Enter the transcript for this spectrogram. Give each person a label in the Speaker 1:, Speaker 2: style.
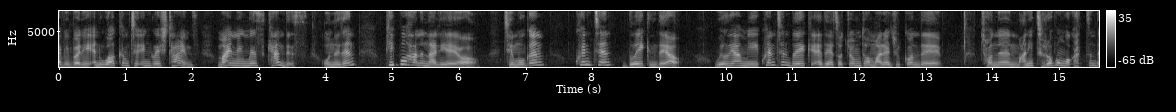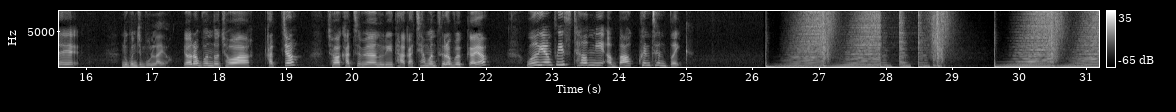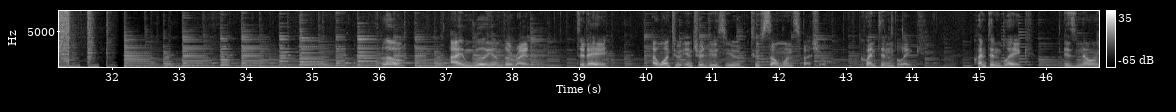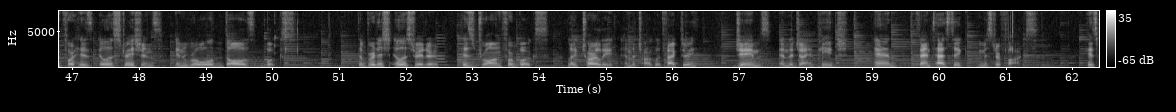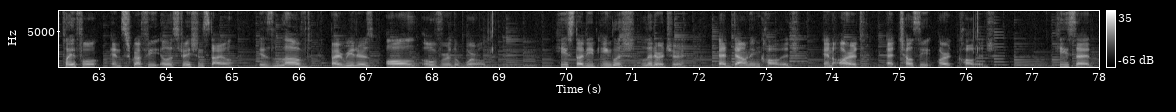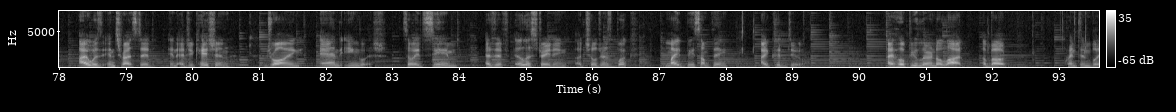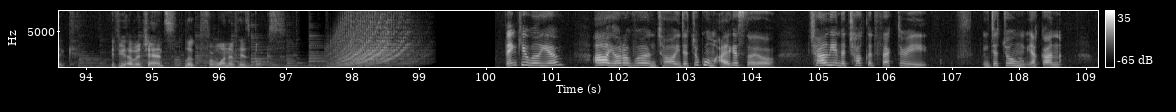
Speaker 1: everybody, and welcome to English Times. My name is Candice. 오늘은 people 하는 날이에요. 제목은 Quentin Blake인데요. 윌리엄이 퀸틴 블레이크에 대해서 좀 더 말해줄 건데 저는 많이 들어본 것 같은데 누군지 몰라요. 여러분도 저와 같죠? 저와 같으면 우리 다 같이 한번 들어볼까요? William, please tell me about Quentin Blake.
Speaker 2: I'm William the writer. Today, I want to introduce you to someone special, Quentin Blake. Quentin Blake is known for his illustrations in Roald Dahl's books. The British illustrator has drawn for books like Charlie and the Chocolate Factory, James and the Giant Peach, and Fantastic Mr. Fox. His playful and scruffy illustration style is loved by readers all over the world. He studied English literature at Downing College and art at Chelsea Art College. He said, I was interested in education, drawing, and English, so it seemed as if illustrating a children's book might be something I could do. I hope you learned a lot about Quentin Blake. If you have a chance, look for one of his books.
Speaker 1: Thank you, William. 아, 여러분, 저 이제 조금 알겠어요. Charlie and the Chocolate Factory. 이제 좀 약간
